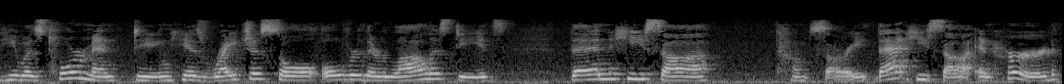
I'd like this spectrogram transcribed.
he was tormenting his righteous soul over their lawless deeds. Then he saw, I'm sorry, that he saw and heard.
